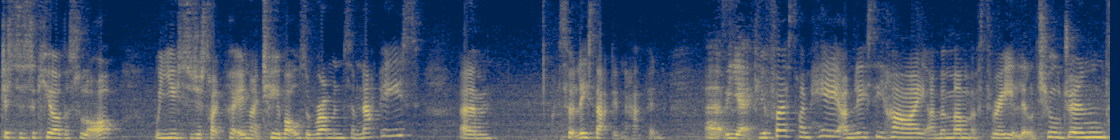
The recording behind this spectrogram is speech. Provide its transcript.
just to secure the slot we used to just like put in like two bottles of rum and some nappies. Um so at least that didn't happen. Uh, but yeah if you're first time here i'm lucy hi i'm a mum of three little children's.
